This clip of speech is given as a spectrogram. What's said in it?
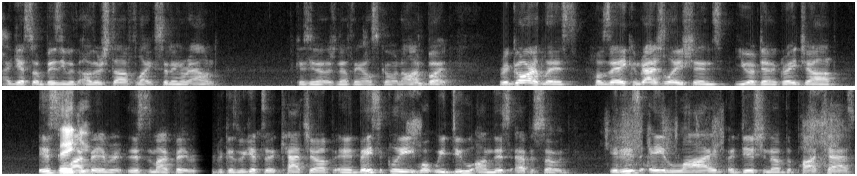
I get so busy with other stuff like sitting around because you know there's nothing else going on, but regardless, Jose, congratulations. You have done a great job. This is Thank my you. favorite. This is my favorite because we get to catch up and basically what we do on this episode, it is a live edition of the podcast.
